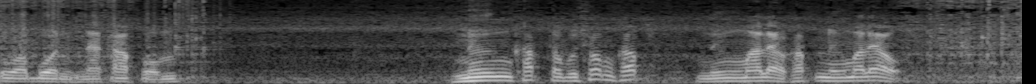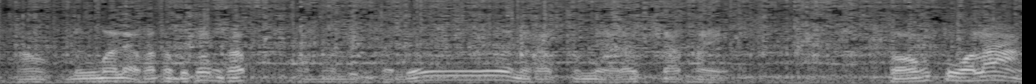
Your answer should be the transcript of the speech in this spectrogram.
ตัวบนนะครับ ผมหนึ่งครับท่านผู้ชมครับหนึ่งมาแล้วครับหนึ่งมาแล้วเอาหนึ่งมาแล้วครับท่านผู้ชมครับทำมาดึงกันเด้อนะครับคุณแม่เราจัดให้สองตัวล่าง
